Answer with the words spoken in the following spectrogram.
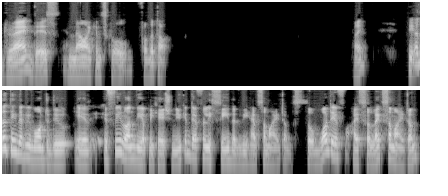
drag this and now I can scroll from the top. Right? The other thing that we want to do is if we run the application, you can definitely see that we have some items. So what if I select some item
